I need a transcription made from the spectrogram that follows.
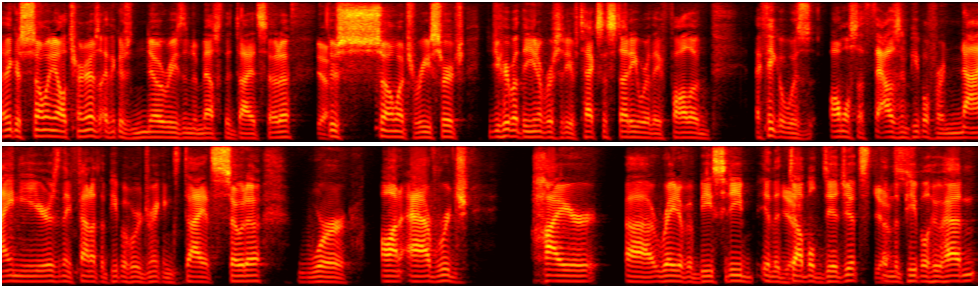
I think there's so many alternatives. I think there's no reason to mess with a diet soda. Yeah. There's so much research. Did you hear about the University of Texas study where they followed, I think it was almost a thousand people for nine years, and they found out the people who were drinking diet soda were on average higher uh, rate of obesity in the Yeah. double digits than the people who hadn't.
